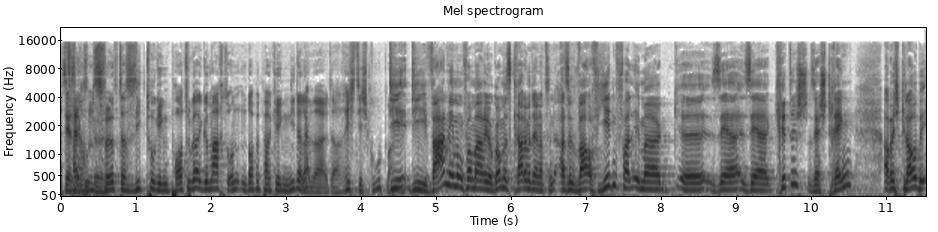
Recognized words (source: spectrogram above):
sehr, sehr gute 2012 das Siegtor gegen Portugal gemacht und ein Doppelpack gegen Niederlande, Alter. Richtig gut, Mann. Die, die Wahrnehmung von Mario Gomez, gerade mit der Nation, also war auf jeden Fall immer äh, sehr, sehr kritisch, sehr streng. Aber ich glaube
